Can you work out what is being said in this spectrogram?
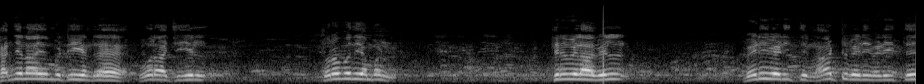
கஞ்சநாயம்பட்டி என்ற ஊராட்சியில் துரபதி அம்மன் திருவிழாவில் வெடி வெடித்து நாட்டு வெடி வெடித்து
